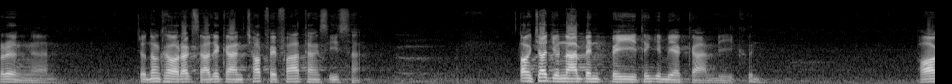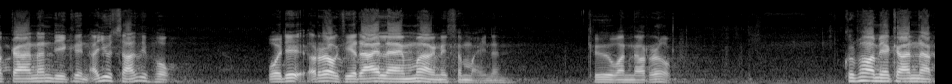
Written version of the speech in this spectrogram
เรื่องงาน จนต้องเข้ารักษาด้วยการช็อตไฟฟ้าทางศีรษะ ต้องช็อตอยู่นานเป็นปีถึงจะมีอาการดีขึ้น พอการนั้นดีขึ้น อายุ 36ป่วยด้วยโรคที่ร้ายแรงมากในสมัยนั้น คือวันโรค คุณพ่อมีอาการหนัก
